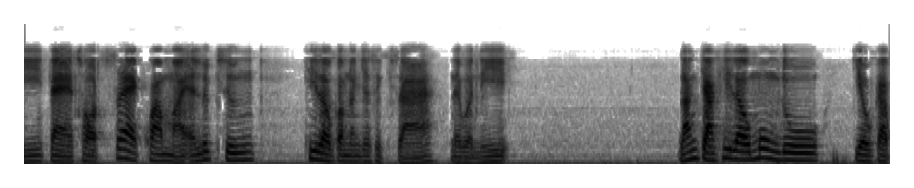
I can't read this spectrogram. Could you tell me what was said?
นี้ แต่สอดแทรกความหมายอันลึกซึ้งที่เรากำลังจะศึกษาในวันนี้ หลังจากที่เรามุ่งดูเกี่ยวกับ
